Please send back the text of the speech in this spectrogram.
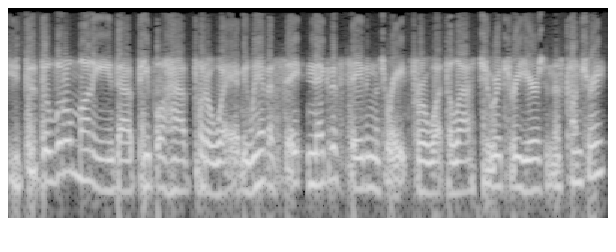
The little money that people have put away. I mean, we have a sa- negative savings rate for what the last two or three years in this country.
